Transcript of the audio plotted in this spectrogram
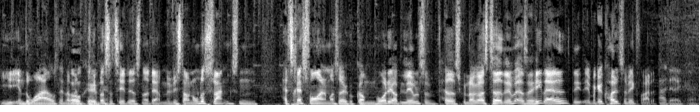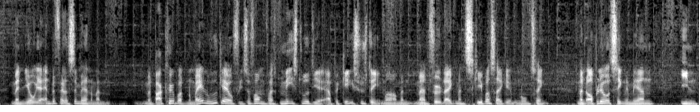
i In the Wild, eller man Okay, kæmper okay. sig til det og sådan noget der. Men hvis der var nogen, der svang sådan 50 foran mig, så jeg kunne komme hurtigt op i level, så havde jeg sgu nok også taget dem. Altså helt ærligt, det, man kan ikke holde sig væk fra det. Nej, det er ikke Men jo, jeg anbefaler simpelthen, at man, man bare køber den normale udgave, fordi så får man faktisk mest ud af de her RPG-systemer, og man, man føler ikke, man skipper sig igennem nogle ting. Man oplever tingene mere end i en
